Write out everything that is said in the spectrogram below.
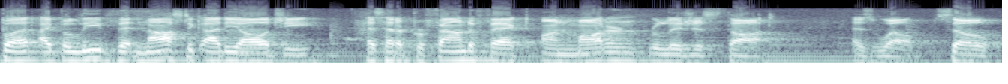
But I believe that Gnostic ideology has had a profound effect on modern religious thought as well. So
